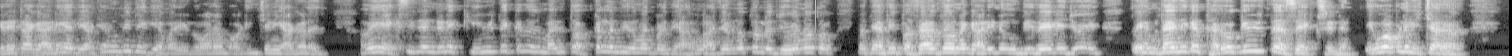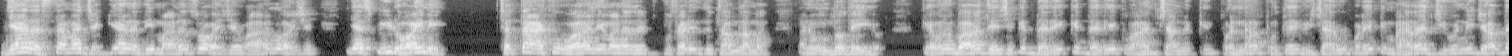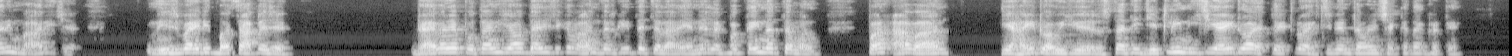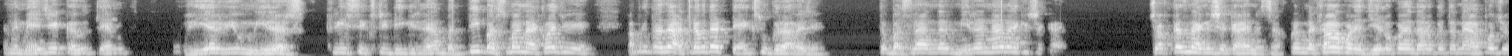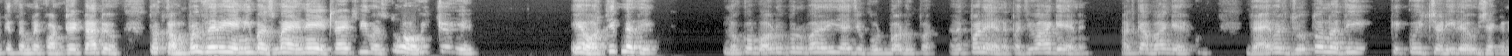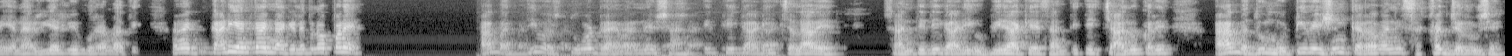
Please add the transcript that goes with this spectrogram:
ક્રેટા ગાડી હતી. આખી ઊંધી થઈ ગઈ અમારી. લોહાણા બોર્ડિંગ છે ની આગળ જ. હવે એક્સિડન્ટ એને કેવી રીતે કર્યો મારી તો અક્કલ નથી સમજ પડતી. હું હાજર નતો એટલે જોયો નતો તો ત્યાંથી પસાર થયો અને ગાડીને ઊંધી થયેલી જોઈ. તો એમ થાય છે કે થયો કેવી રીતે હશે એક્સિડન્ટ એવું આપણે વિચાર. આવે જ્યાં રસ્તામાં જગ્યા નથી, માણસો હોય છે, વાહનો હોય છે, જ્યાં સ્પીડ હોય નહીં. છતાં આખું વાહન એ માણસે ઘુસાડી દીધું થાંભલામાં અને ઊંધો થઈ ગયો. કહેવાનો ભાવ એ છે કે દરેકે દરેક વાહન ચાલકે પહેલા પોતે વિચારવું પડે કે મારા જીવનની જવાબદારી મારી છે. મ્યુનિસિપાલિટી બસ આપે છે. ડ્રાઈવરે પોતાની જવાબદારી છે કે વાહન સરખી રીતે ચલાવે, એને લગભગ કંઈ નથી થવાનું. પણ આ વાહન જે હાઈટ હોવી જોઈએ, રસ્તાથી જેટલી નીચી હાઈટ હોય તો એટલો એક્સિડન્ટ થવાની શક્યતા ઘટે. અને મેં જે કહ્યું તેમ rear view mirrors three sixty ડિગ્રીના બધી બસમાં નાખવા જોઈએ. આપણી પાસે આટલા બધા ટેક્સ ઉઘરાવે છે. તો બસના અંદર મિરર ના નાખી શકાય. ચોક્કસ નાખી શકાય અને ચોક્કસ નખાવવા પડે. જે લોકોને ધારો કે તમે આપો છો કે તમને કોન્ટ્રાક્ટ આપ્યો, તો કમ્પલસરી એની બસમાં એને એટલા એટલી વસ્તુઓ હોવી જ જોઈએ. એ હોતી જ નથી. લોકો બોર્ડ ઉપર ઊભા રહી જાય છે ફૂટબોર્ડ ઉપર. અને પડે અને પછી વાગે એને, હાડકા ભાંગે. ડ્રાઈવર જોતો નથી કે કોઈ ચડી રહ્યું છે કે નહીં. એના રિયર વ્યૂ મિરરમાંથી અને ગાડી અંકાઈ નાખે એટલે પેલો પડે. આ બધી વસ્તુઓ ડ્રાઈવરને શાંતિથી ગાડી ચલાવે, શાંતિથી ગાડી ઊભી રાખે, શાંતિથી ચાલુ કરે. આ બધું મોટિવેશન કરાવવાની સખત જરૂર છે.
